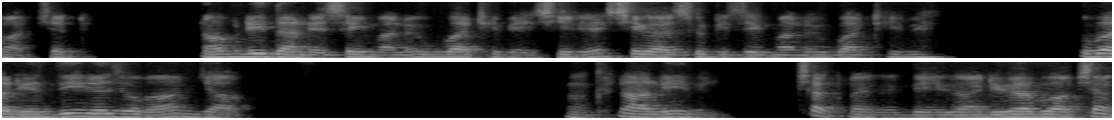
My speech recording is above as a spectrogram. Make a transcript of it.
မှာဖြစ်တယ် နော်ပရိသန်နေစိတ်မှလည်းဥပါထီပင်ရှိတယ်ရှေ့ကသုတိစိတ်မှလည်းဥပါထီပင်ဥပါထီသိတယ်ဆိုတော့မကြောက်ခဏလေးပဲဖြတ်လိုက်တယ်ဒီကဒီဘက်ဘောဖြတ်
